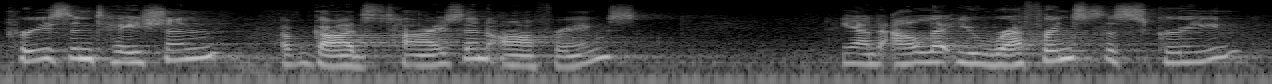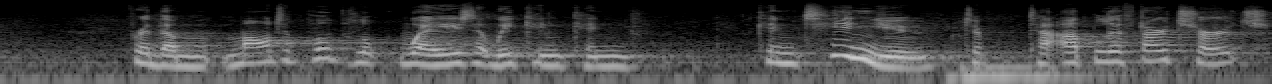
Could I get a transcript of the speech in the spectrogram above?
presentation of God's tithes and offerings. And I'll let you reference the screen for the multiple ways that we can, continue to, to uplift our church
